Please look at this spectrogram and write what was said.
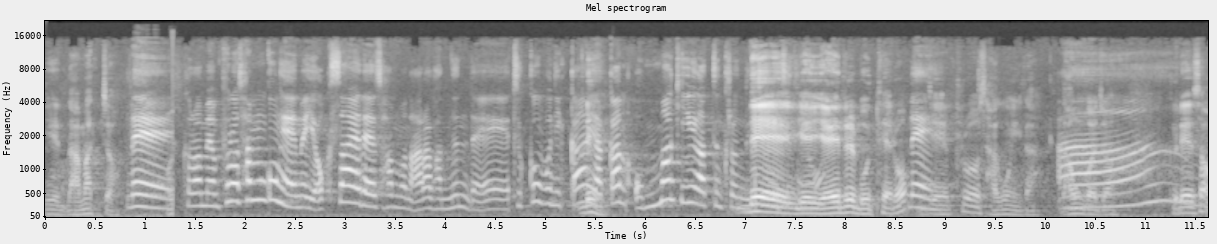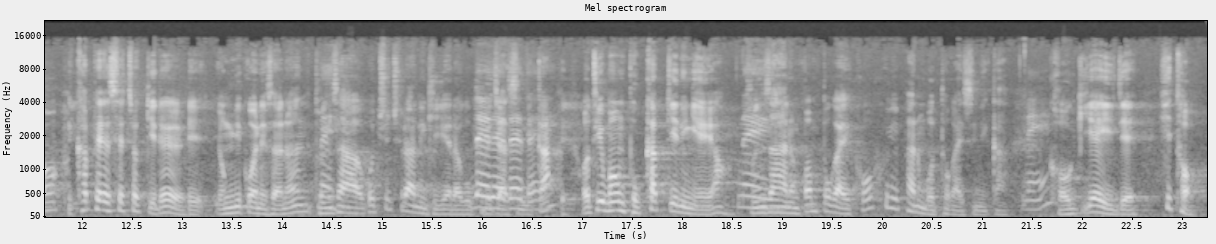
이게 남았죠. 네. 그러면 프로 30M의 역사에 대해서 한번 알아봤는데 듣고 보니까 네. 약간 엄마 기계 같은 그런 네, 느낌이 드네요. 이게 얘를 모태로 네. 이제 프로 402가 나온 아. 거죠. 그래서 이 카페 세척기를 영미권에서는 분사하고 추출하는 기계라고 네, 부르지 네, 네, 않습니까? 어떻게 보면 복합 기능이에요. 네. 분사하는 펌프가 있고 흡입하는 모터가 있으니까 네. 음. 거기에 이제 히터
